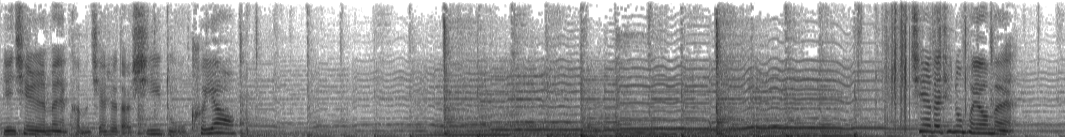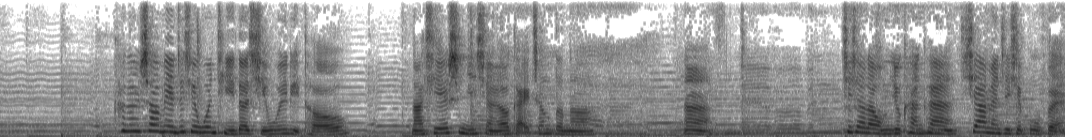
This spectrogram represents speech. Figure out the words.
年轻人们可能牵涉到吸毒、嗑药。亲爱的听众朋友们，看看上面这些问题的行为里头，哪些是你想要改正的呢？那接下来我们就看看下面这些部分，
